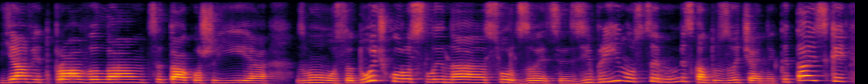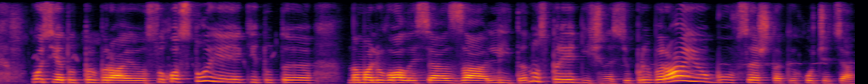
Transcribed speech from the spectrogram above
Я відправила. Це також є з мого садочку рослина. Сорт зветься Зібрінус. Це міскантус звичайний китайський. Ось я тут прибираю сухостої, які тут е, намалювалися за літо. Ну, з періодичністю прибираю, бо все ж таки хочеться,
